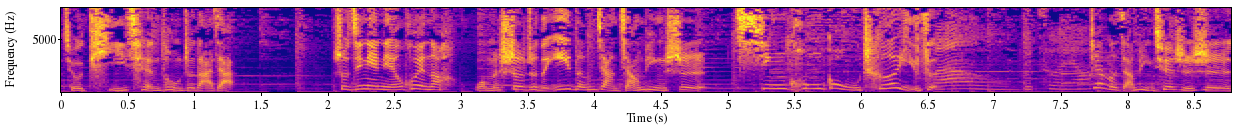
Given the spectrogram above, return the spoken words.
就提前通知大家，说今年年会呢，我们设置的一等奖奖品是清空购物车一次。哇哦，不错呀！这样的奖品确实是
